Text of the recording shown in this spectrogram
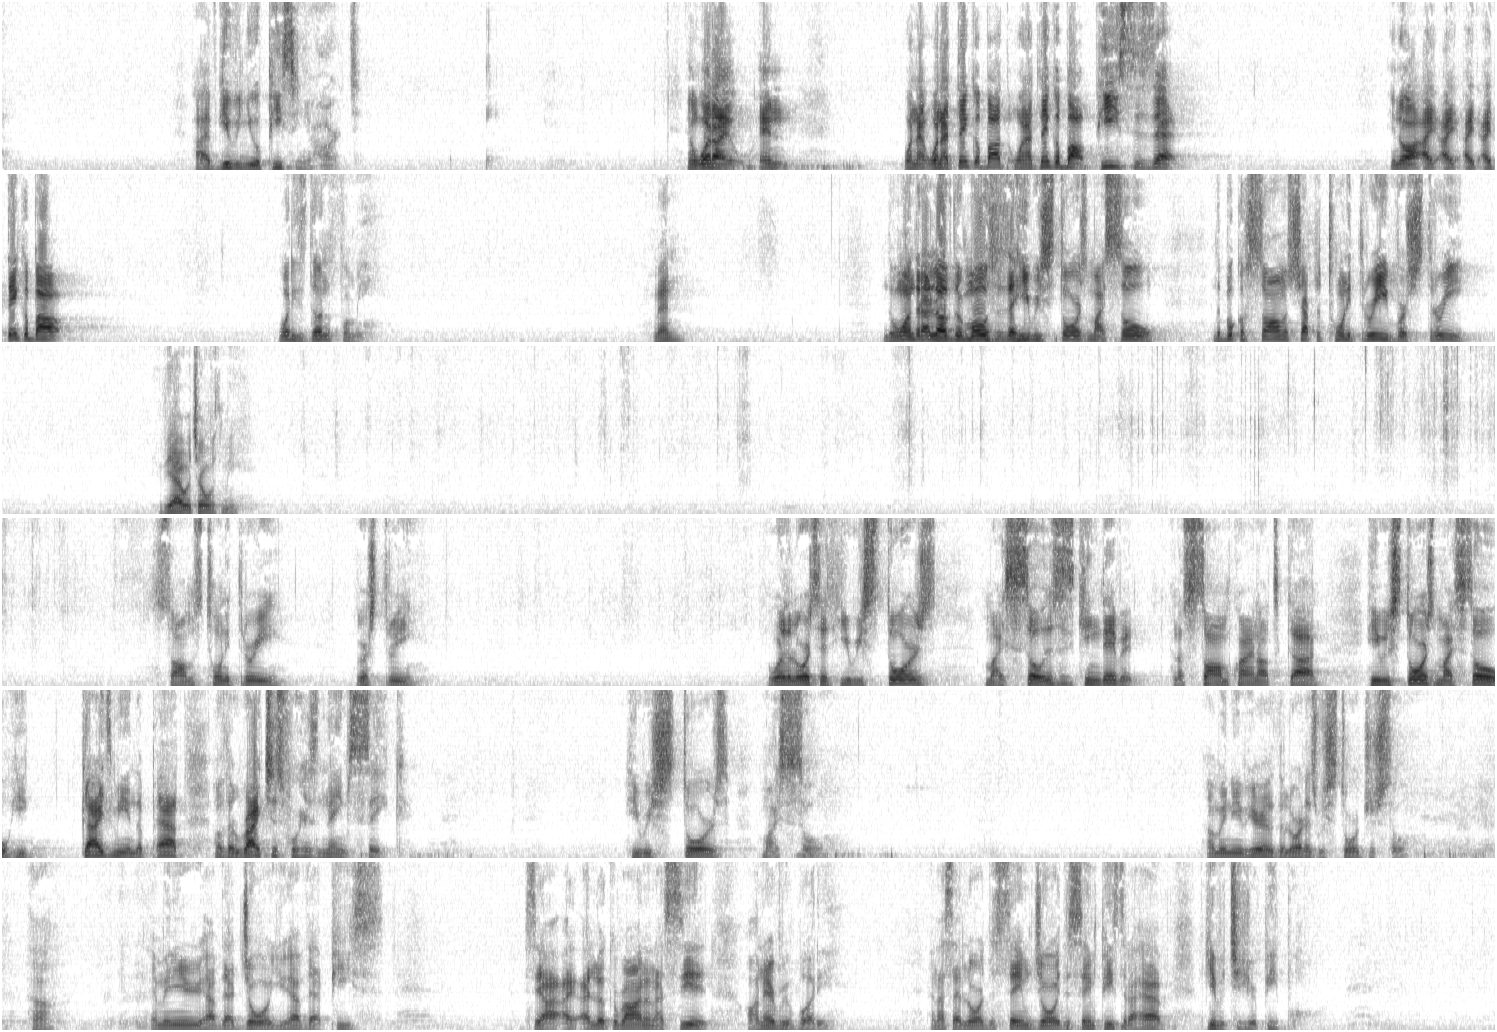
I've given you a peace in your heart. And what I and when I when I think about when I think about peace is that you know, I, I, I think about what he's done for me. Amen. The one that I love the most is that he restores my soul. In the book of Psalms, chapter 23, verse 3. If you have it, turn with me. Psalms 23, verse 3. Where the Lord says, He restores my soul. This is King David in a psalm crying out to God. He restores my soul. He guides me in the path of the righteous for His name's sake. He restores my soul. How many of you here the Lord has restored your soul? Huh? How many of you have that joy? You have that peace. See, I, I look around and I see it on everybody. And I said, Lord, the same joy, the same peace that I have, give it to your people.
